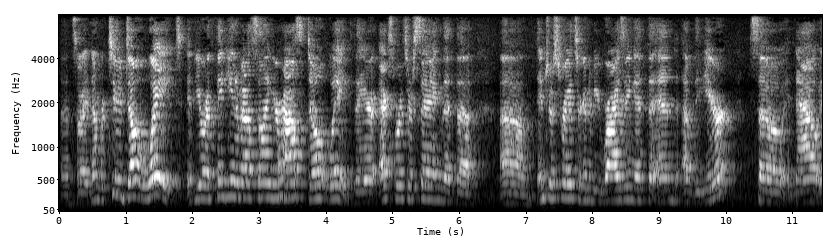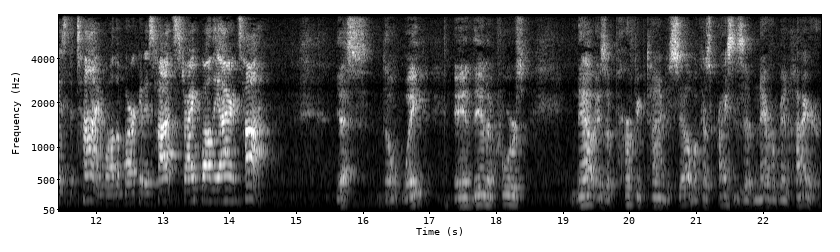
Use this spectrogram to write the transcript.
That's right. Number two, don't wait. If you are thinking about selling your house, don't wait. They are, experts are saying that the um, interest rates are going to be rising at the end of the year. So now is the time. While the market is hot, strike while the iron's hot. Yes, don't wait. And then, of course, now is a perfect time to sell because prices have never been higher.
